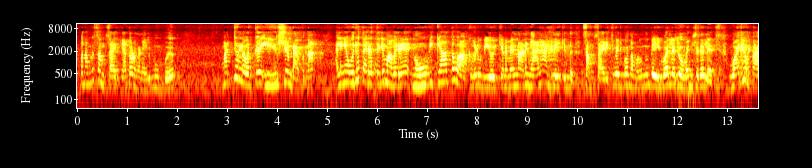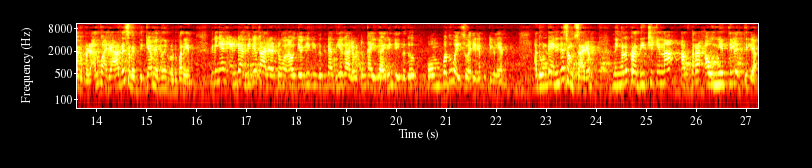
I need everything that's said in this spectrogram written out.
അപ്പൊ നമ്മൾ സംസാരിക്കാൻ തുടങ്ങുന്നതിന് മുമ്പ് മറ്റുള്ളവർക്ക് ഈർഷ്യ ഉണ്ടാക്കുന്ന അല്ലെങ്കിൽ ഒരു തരത്തിലും അവരെ നോവിക്കാത്ത വാക്കുകൾ ഉപയോഗിക്കണമെന്നാണ് ഞാൻ ആഗ്രഹിക്കുന്നത്. സംസാരിച്ചു വരുമ്പോൾ നമ്മളൊന്നും ദൈവമല്ലല്ലോ മനുഷ്യരല്ലേ? വരും പാകപ്പഴ. അത് വരാതെ ശ്രദ്ധിക്കാം എന്ന് നിങ്ങളോട് പറയുന്നു പിന്നെ ഞാൻ എന്റെ അധിക കാലഘട്ടം ഔദ്യോഗിക ജീവിതത്തിന്റെ അധിക കാലഘട്ടം കൈകാര്യം ചെയ്തത് ഒമ്പത് വയസ്സ് വരെയുള്ള കുട്ടികളെയാണ്. അതുകൊണ്ട് എന്റെ സംസാരം നിങ്ങൾ പ്രതീക്ഷിക്കുന്ന അത്ര ഔന്നത്യത്തിലെത്തില്ല.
